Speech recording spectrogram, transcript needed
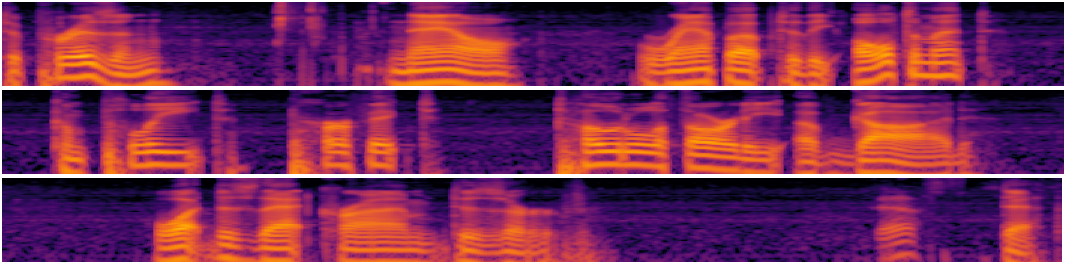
to prison. Now ramp up to the ultimate, complete perfect, total authority of God, what does that crime deserve? Death. Death.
